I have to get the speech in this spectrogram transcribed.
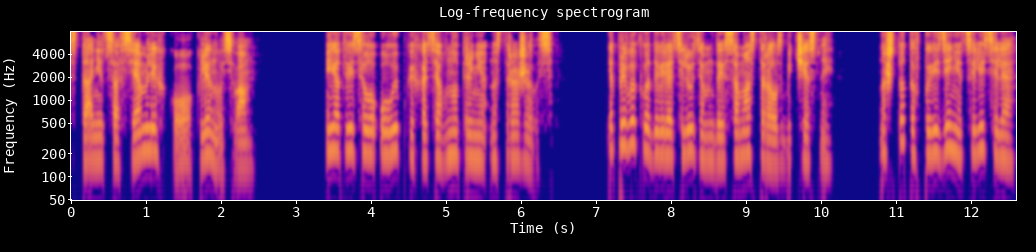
Станет совсем легко, клянусь вам». Я ответила улыбкой, хотя внутренне насторожилась. Я привыкла доверять людям, да и сама старалась быть честной. Но что-то в поведении целителя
